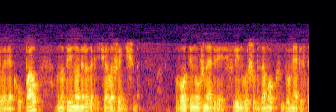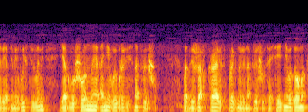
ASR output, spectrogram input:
Человек упал, внутри номера закричала женщина. Вот и нужная дверь. Флинн вышиб замок двумя пистолетными выстрелами, и оглушенные они выбрались на крышу подбежав к краю, спрыгнули на крышу соседнего дома,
